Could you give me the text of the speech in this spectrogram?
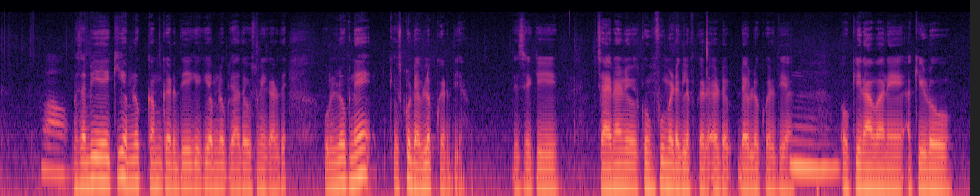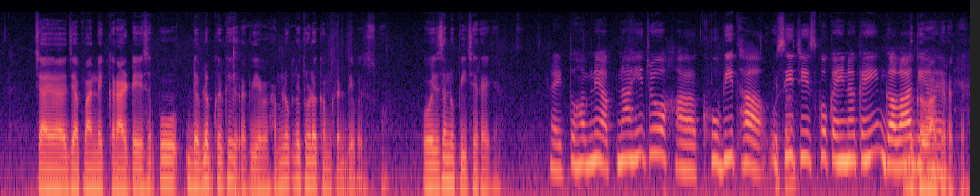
वाओ बस अभी ये कि हम लोग कम कर दिए क्योंकि हम लोग ज़्यादा उसको नहीं करते। उन लोग ने उसको डेवलप कर दिया। जैसे कि चाइना ने कुंफू में डेवलप कर डेवलप कर दिया। हम्म, ओकिनावा ने अकीडो चाहे जापान ने कराटे ये सबको डेवलप करके रख दिया। हम लोग ने थोड़ा कम कर दिया बस उसको। वो वजह से हम लोग पीछे रह गए। राइट तो हमने अपना ही जो खूबी था उसी चीज़ को कहीं ना कहीं गवा दिया है।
